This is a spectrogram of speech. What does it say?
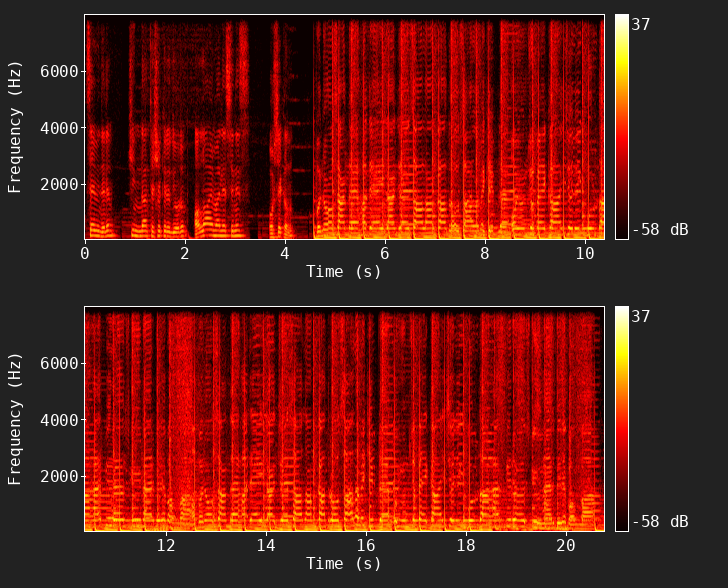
sevinirim. Şimdiden teşekkür ediyorum. Allah'a emanetsiniz. Hoşçakalın. Abone ol sen de hadi eğlence Sağlam kadro sağlam ekiple Oyuncu FK içerik burada Her biri özgün her biri bomba Abone ol sen de hadi eğlence Sağlam kadro sağlam ekiple Oyuncu FK içerik burada Her biri özgün her biri bomba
